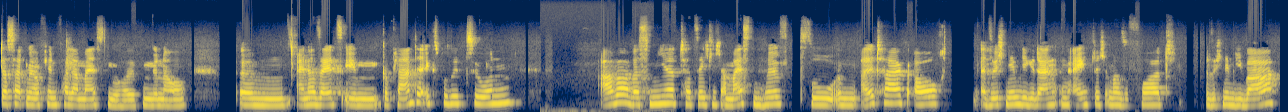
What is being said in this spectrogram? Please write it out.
Das hat mir auf jeden Fall am meisten geholfen, genau. Ähm, einerseits eben geplante Expositionen, aber was mir tatsächlich am meisten hilft, so im Alltag auch, also ich nehme die Gedanken eigentlich immer sofort, also ich nehme die wahr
